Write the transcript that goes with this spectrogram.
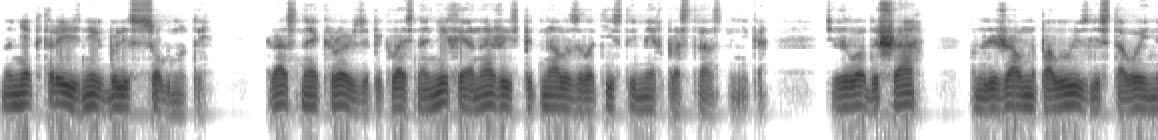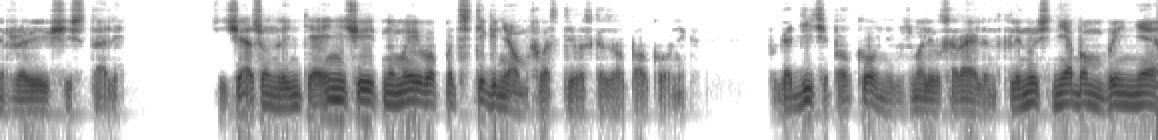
но некоторые из них были согнуты. Красная кровь запеклась на них, и она же испятнала золотистый мех пространственника. Тяжело дыша, он лежал на полу из листовой нержавеющей стали. «Сейчас он лентяйничает, но мы его подстегнем», — хвастливо сказал полковник. «Погодите, полковник», — взмолился Райленд, — «клянусь небом, вы не...»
